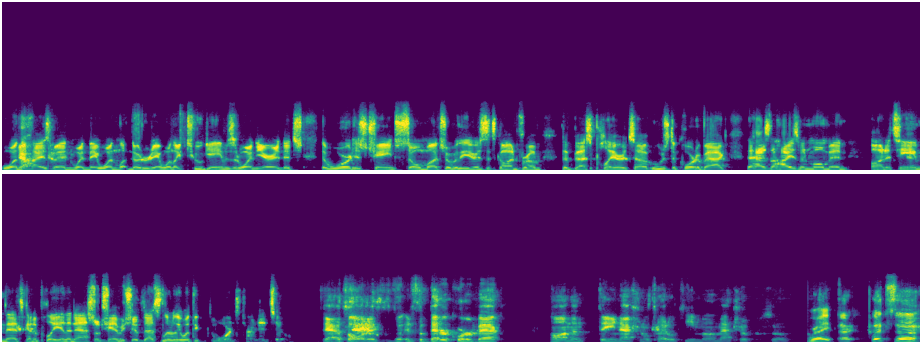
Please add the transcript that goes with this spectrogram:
won Yeah. the Heisman when they won. Notre Dame won like two games in one year, and it's the award has changed so much over the years. It's gone from the best player to who's the quarterback that has the Heisman moment on a team that's going to play in the national championship. That's literally what the award's turned into. Yeah, that's all it is. It's the- It's the better quarterback on the, the national title team uh, matchup. So Right. All right, let's uh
